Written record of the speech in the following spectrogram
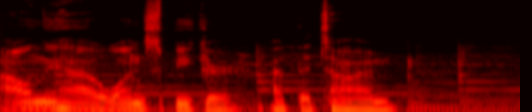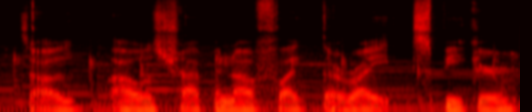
I only had one speaker at the time. So I was I was trapping off like the right speaker.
